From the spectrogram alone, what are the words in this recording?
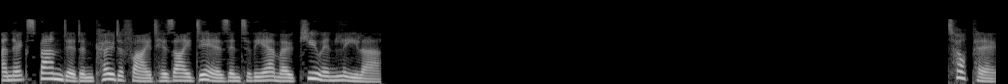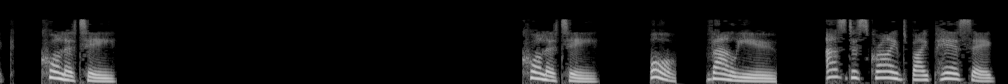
and expanded and codified his ideas into the MOQ in Lila. Topic Quality. Quality. Or value. As described by Pirsig,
